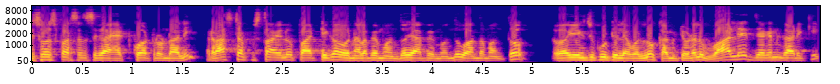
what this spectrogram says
రిసోర్స్ పర్సన్స్గా హెడ్ క్వార్టర్ ఉండాలి. రాష్ట్ర స్థాయిలో పార్టీగా నలభై మందో యాభై మందో వంద మందితో ఎగ్జిక్యూటివ్ లెవెల్లో కమిటీ ఉండాలి. వాళ్ళే జగన్ గారికి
